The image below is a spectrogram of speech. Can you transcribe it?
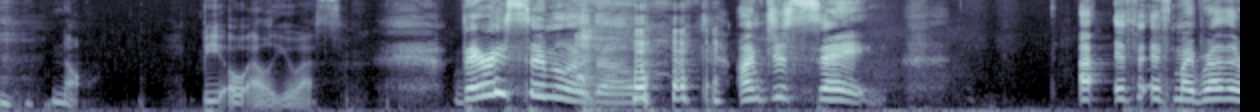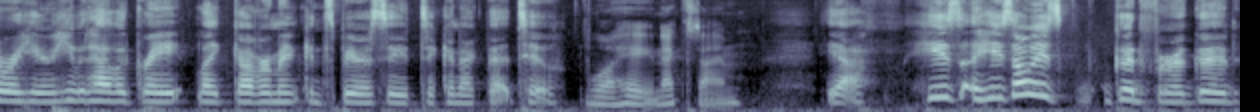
No, B O L U S. Very similar though. I'm just saying. Uh, if if my brother were here, he would have a great like government conspiracy to connect that to. Well, hey, next time. Yeah, he's he's always good for a good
